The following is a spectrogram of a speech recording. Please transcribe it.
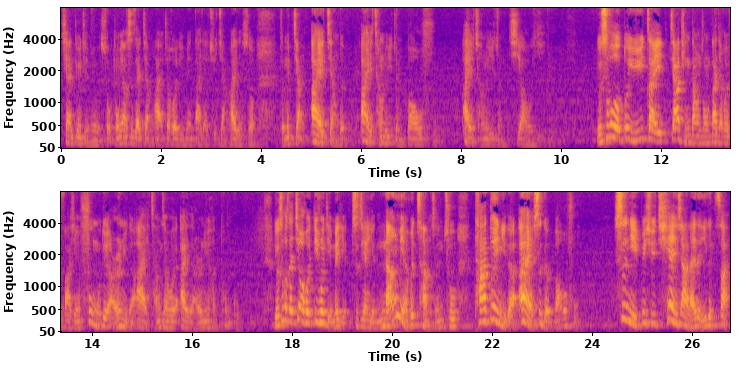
亲爱的弟兄姐妹们，说同样是在讲爱，教会里面大家去讲爱的时候，怎么讲爱？讲的爱成了一种包袱，爱成了一种交易。有时候对于在家庭当中，大家会发现父母对儿女的爱，常常会爱的儿女很痛苦。有时候在教会弟兄姐妹也之间也难免会产生出他对你的爱是个包袱，是你必须欠下来的一个债，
